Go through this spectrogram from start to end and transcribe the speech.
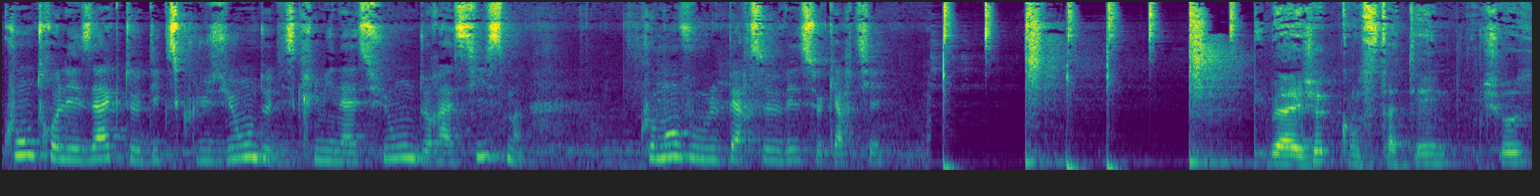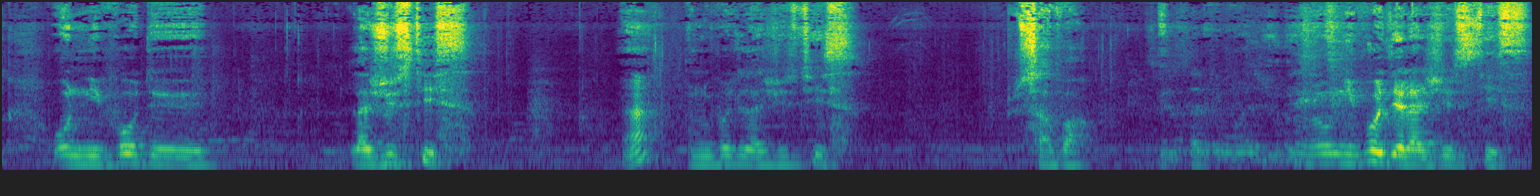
contre les actes d'exclusion, de discrimination, de racisme. Comment vous le percevez ce quartier? Ben, Je constatais une chose au niveau de la justice. Hein? Au niveau de la justice, ça va au niveau de la justice,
